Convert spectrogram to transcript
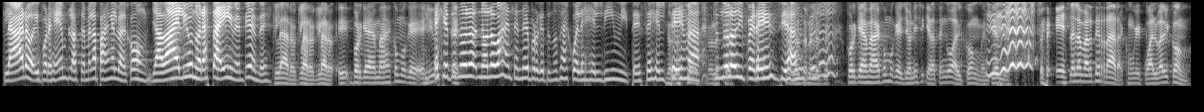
Claro, y por ejemplo, hacerme la paja en el balcón. Ya va, Eliu, no era hasta ahí, ¿me entiendes? Claro, claro, claro. Eh, porque además es como que... Eliu- Es que tú eh, no lo, no lo vas a entender porque tú no sabes cuál es el límite, ese es el No tema. sé, no tú no sé. lo diferencias. Lo sé, lo. Porque además es como que yo ni siquiera tengo balcón, ¿me entiendes? Esa es la parte rara, como que ¿cuál balcón?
